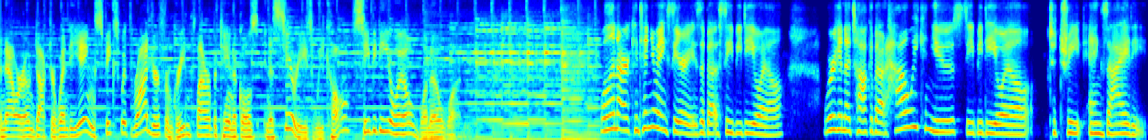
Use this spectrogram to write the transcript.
And now our own Dr. Wendy Ying speaks with Roger from Green Flower Botanicals in a series we call CBD Oil 101. Well, in our continuing series about CBD oil, we're going to talk about how we can use CBD oil to treat anxiety.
